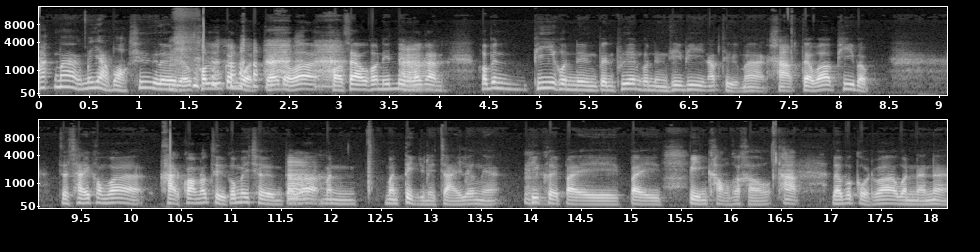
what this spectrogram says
รักมาก ไม่อยากบอกชื่อเลยเดี๋ยวเขารู้กันหมดนะแต่ว่าขอแซวเขานิดนึงอ่าแล้วกันเขาเป็นพี่คนหนึ่งเป็นเพื่อนคนหนึ่งที่พี่นับถือมากครับแต่ว่าพี่แบบจะใช้คำว่าขาดความนับถือก็ไม่เชิง แต่ว่าอ่ามัมันมันติดอยู่ในใจเรื่องเนี้ยอืมพี่เคยไปไปปีนเขากับเขาครับ แล้วปรากฏว่าวันนั้นน่ะ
